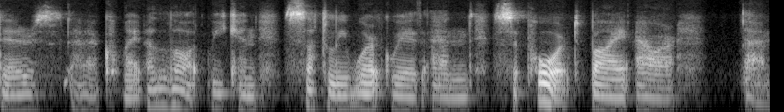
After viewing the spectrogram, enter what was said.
there's uh, quite a lot we can subtly work with and support by our um,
